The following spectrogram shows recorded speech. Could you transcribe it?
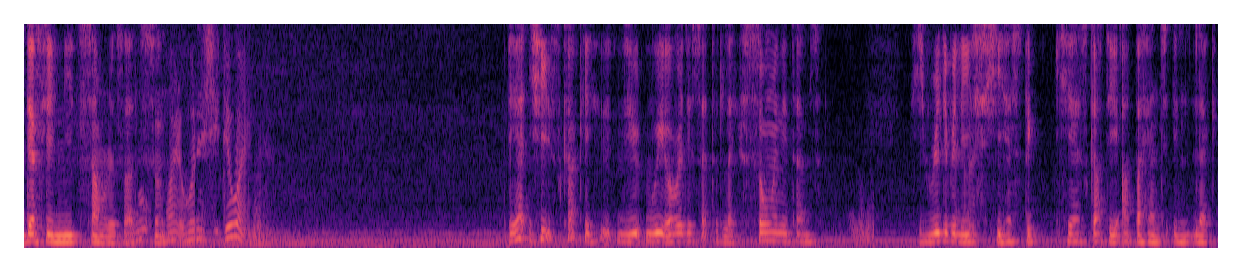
definitely needs some results soon. What, what is he doing? Yeah, he's cocky. We already said it like so many times. He really believes he has the he has got the upper hand in like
